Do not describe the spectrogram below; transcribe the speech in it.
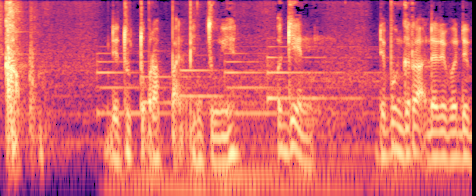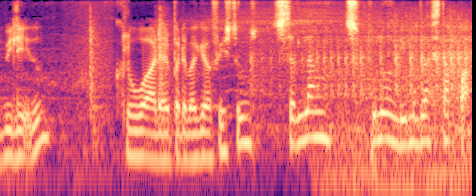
Kap. dia tutup rapat pintu ni again dia pun gerak daripada bilik tu keluar daripada bagi office tu selang 10-15 tapak.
